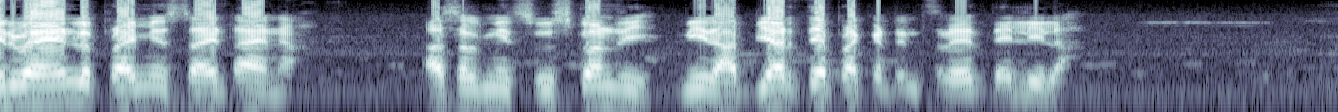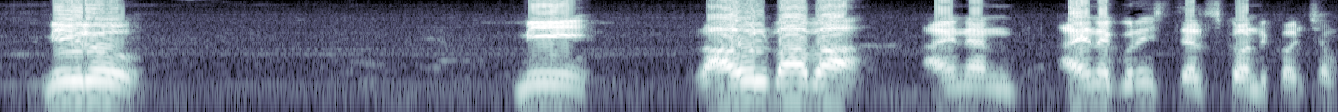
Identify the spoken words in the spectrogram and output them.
ఇరవై ఏండ్లు ప్రైమ్ మినిస్టర్ అయితే ఆయన. అసలు మీరు చూసుకోండి మీరు అభ్యర్థే ప్రకటించలేదు ఢిల్లీలో. మీరు మీ రాహుల్ బాబా ఆయన ఆయన గురించి తెలుసుకోండి కొంచెం.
